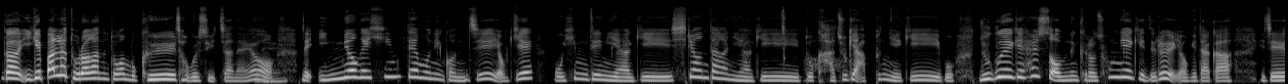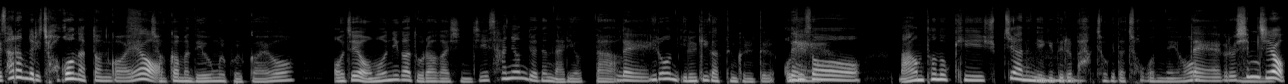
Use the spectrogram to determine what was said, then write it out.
그러니까 이게 빨래 돌아가는 동안 뭐 글 적을 수 있잖아요. 네. 근데 익명의 힘 때문인 건지 여기에 뭐 힘든 이야기, 실현당한 이야기, 또 가족의 아픈 얘기, 뭐 누구에게 할 수 없는 그런 속 얘기들을 여기다가 이제 사람들이 적어놨던 거예요. 잠깐만 내용을 볼까요? 어제 어머니가 돌아가신 지 4년 되는 날이었다. 네. 이런 일기 같은 글들 어디서 마음 터놓기 쉽지 않은 음. 얘기들을 막 저기다 적었네요. 네, 그리고 심지어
